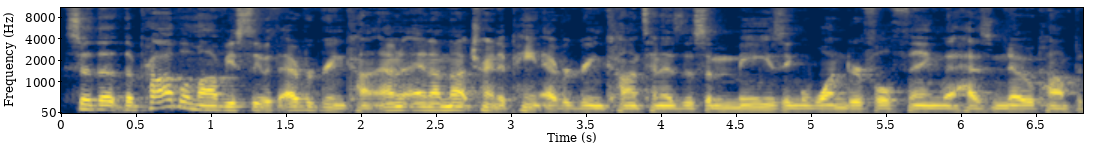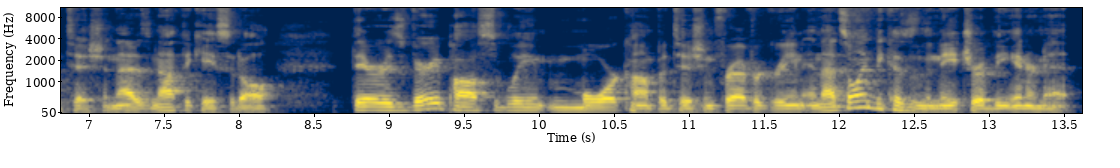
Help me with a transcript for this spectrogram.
so the the problem obviously with evergreen content and i'm not trying to paint evergreen content as this amazing wonderful thing that has no competition that is not the case at all there is very possibly more competition for evergreen and that's only because of the nature of the internet.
